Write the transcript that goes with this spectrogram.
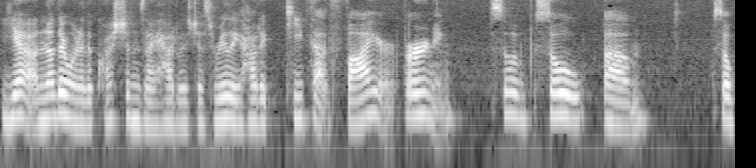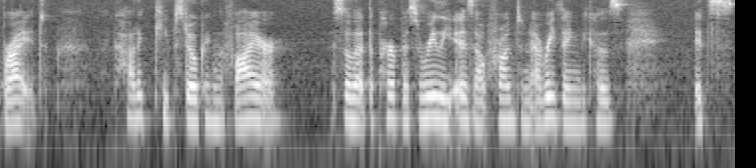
yeah, another one of the questions I had was just really how to keep that fire burning so so um, so bright. Like how to keep stoking the fire so that the purpose really is out front in everything because it's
